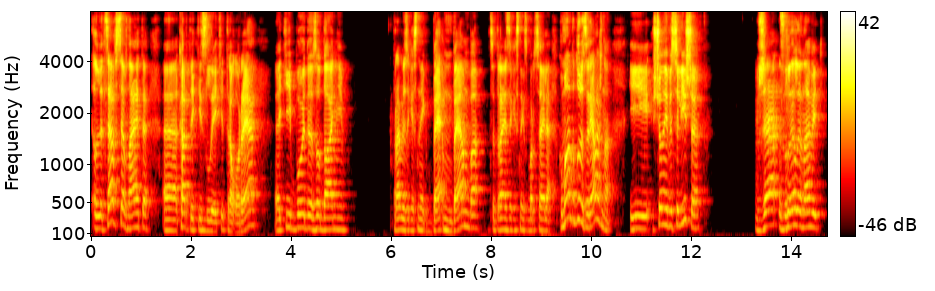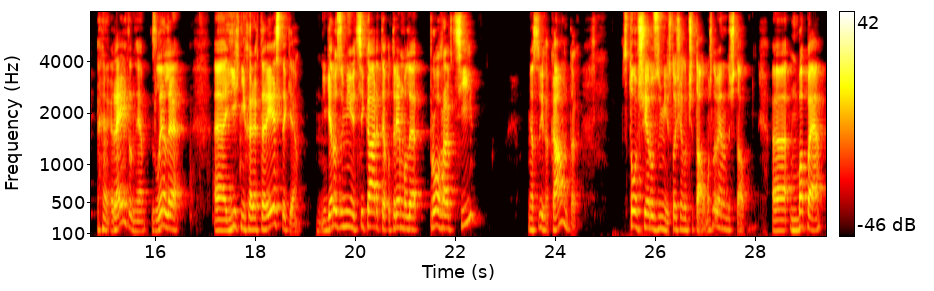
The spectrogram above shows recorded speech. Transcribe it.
Але це все, знаєте, е, карти, які злиті, Траоре, який буде в завданні. Правий захисник Бе- Мбемба, центральний захисник з Марселя. Команда дуже заряжена. І що найвеселіше, вже злили навіть рейтинги, злили е, їхні характеристики. Я розумію, ці карти отримали програвці на своїх аккаунтах. З того, що я розумію, з того, що я там читав. Можливо, я не дочитав. Е, Мбапе,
